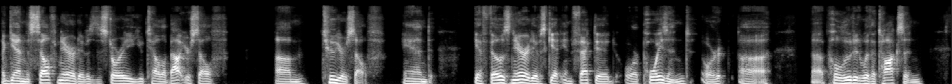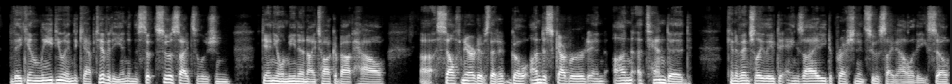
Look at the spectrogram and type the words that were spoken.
again, the self narrative is the story you tell about yourself um, to yourself. And if those narratives get infected or poisoned or uh, uh, polluted with a toxin, they can lead you into captivity. And in the su- suicide solution, Daniel Emina and I talk about how uh, self narratives that go undiscovered and unattended can eventually lead to anxiety, depression, and suicidality. So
